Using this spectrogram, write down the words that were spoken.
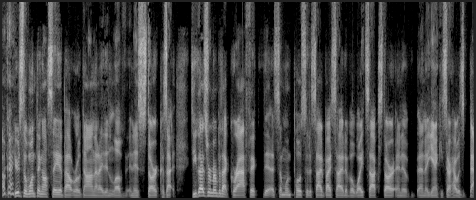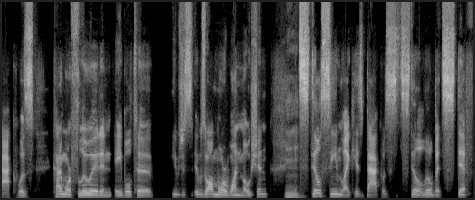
Okay. Here's the one thing I'll say about Rodon that I didn't love in his start because I do you guys remember that graphic that someone posted a side by side of a White Sox start and a and a Yankee start how his back was kind of more fluid and able to he was just it was all more one motion. Mm. It still seemed like his back was still a little bit stiff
